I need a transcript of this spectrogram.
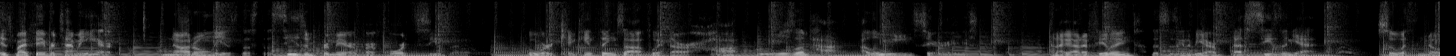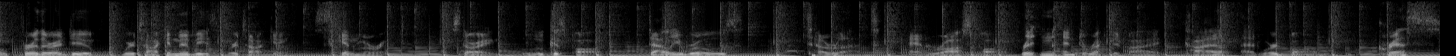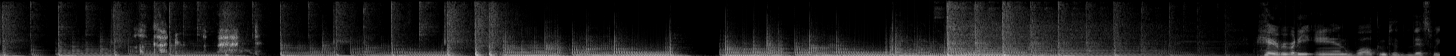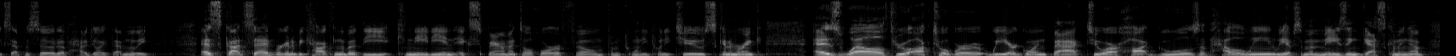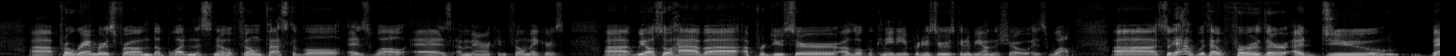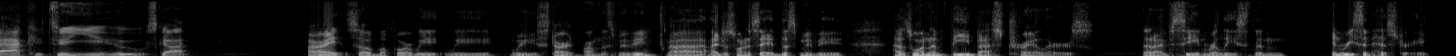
It's my favorite time of year. Not only is this the season premiere of our fourth season, but we're kicking things off with our Hot Ghouls of Hot Halloween series. And I got a feeling this is going to be our best season yet. So, with no further ado, we're talking movies, we're talking Skinamarink, starring Lucas Paul, Dali Rose Tetreault, and Ross Paul, written and directed by Kyle Edward Ball. Chris, look under the. Hey, everybody, and welcome to this week's episode of How'd You Like That Movie? As Scott said, we're going to be talking about the Canadian experimental horror film from 2022, Skinamarink. As well, through October, we are going back to our Hot Ghouls of Halloween. We have some amazing guests coming up uh, programmers from the Blood in the Snow Film Festival, as well as American filmmakers. Uh, we also have uh, a producer, a local Canadian producer, who's going to be on the show as well. Uh, so, yeah, without further ado, back to you, Scott. All right. So before we we we start on this movie, uh, I just want to say this movie has one of the best trailers that I've seen released in in recent history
